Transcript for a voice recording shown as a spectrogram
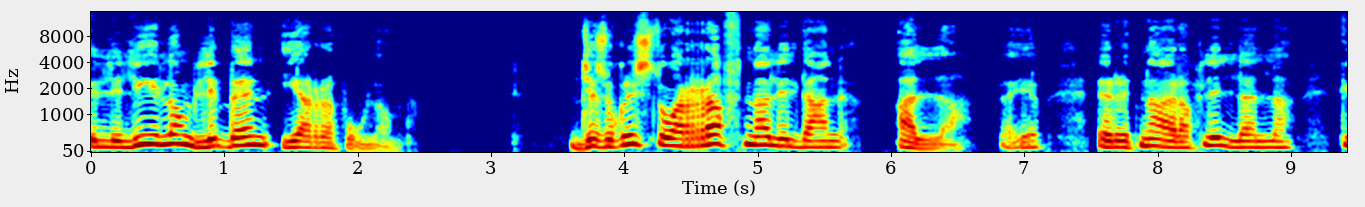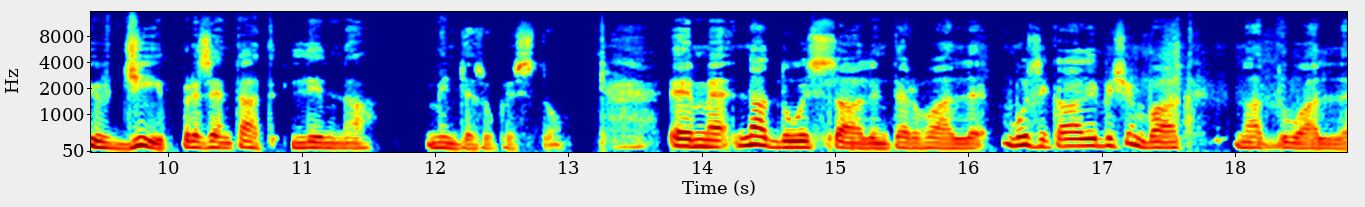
li lilhom l-iben jarrafulhom. Ġesu Kristu għarrafna lil dan Alla. Tajjeb, irrid naraf lil Alla kif ġi prezentat lilna minn Ġesu Kristu. Naddu issa l-intervall mużikali biex imbagħad naddu għal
